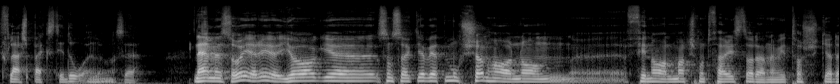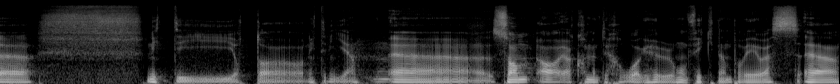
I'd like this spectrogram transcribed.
flashbacks till då. Eller vad säger. Nej men så är det ju. Jag, eh, som sagt, jag vet morsan har någon eh, finalmatch mot Färjestad där när vi torskade 98, 99. Eh, som, ja jag kommer inte ihåg hur hon fick den på VHS. Eh,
